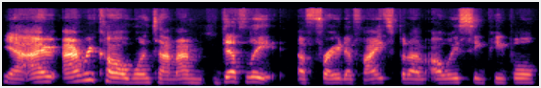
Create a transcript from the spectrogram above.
Yeah, I, I recall one time I'm definitely afraid of heights, but I've always seen people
